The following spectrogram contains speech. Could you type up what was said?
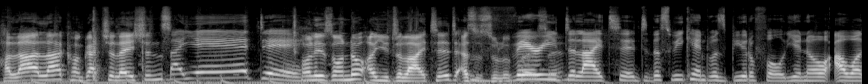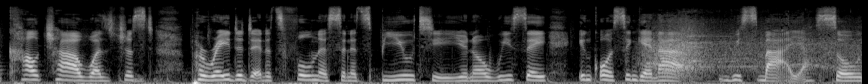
Halala, congratulations. Bayete. Olizondo, are you delighted as a Zulu Very person? delighted. This weekend was beautiful. You know, our culture was just paraded in its fullness and its beauty. You know, we say inkosi ngena wisbaya. So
